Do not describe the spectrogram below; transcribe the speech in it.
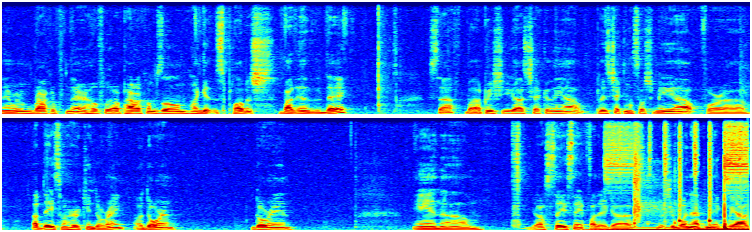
and we're rocking from there. Hopefully our power comes on. I get this published by the end of the day. Stuff. But I appreciate you guys checking me out. Please check my social media out for uh, updates on Hurricane Dorian or Dorian. Dorian. And um, y'all stay safe out there, guys. This is your boy Nappy Nick. We out.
